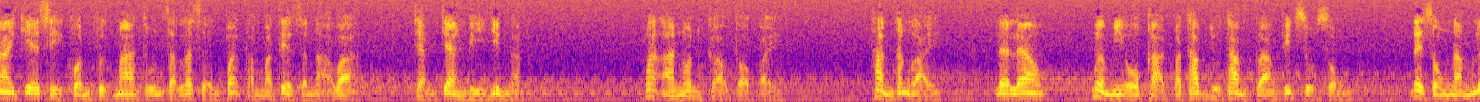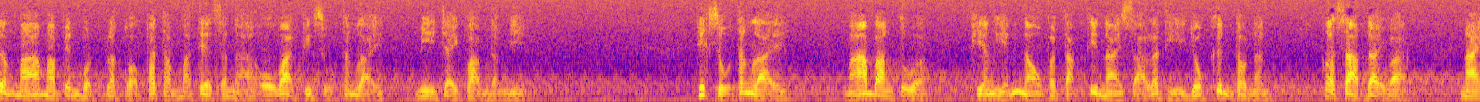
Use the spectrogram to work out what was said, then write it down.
นายเกสีคนฝึกมาทูลสรรเสริญพระธรรมเทศนาว่า แจ่มแจ้งดียิ่งนัก พระอานนท์กล่าวต่อไป ท่านทั้งหลาย และแล้วเมื่อมีโอกาสประทับอยู่ท่ามกลางภิกษุสงฆ์ได้ทรงนำเรื่องม้ามาเป็นบทประกอบพระธรรมเทศนาโอวาทภิกษุทั้งหลายมีใจความดังนี้ ภิกษุทั้งหลายม้าบางตัว พียงเห็นเงาประตักที่นายสารถียกขึ้นเท่านั้น ก็ทราบได้ว่านาย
